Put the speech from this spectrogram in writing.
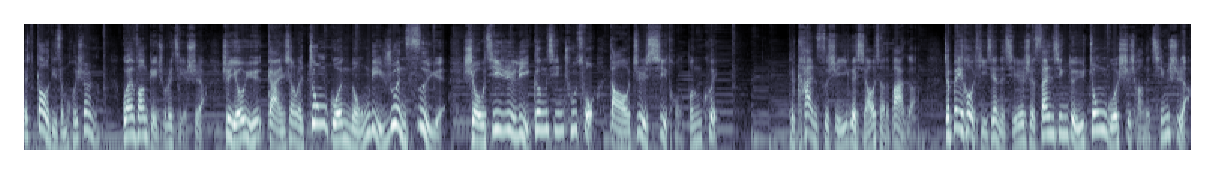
哎，到底怎么回事呢？官方给出了解释啊，是由于赶上了中国农历闰四月，手机日历更新出错，导致系统崩溃。这看似是一个小小的 bug，这背后体现的其实是三星对于中国市场的轻视啊。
